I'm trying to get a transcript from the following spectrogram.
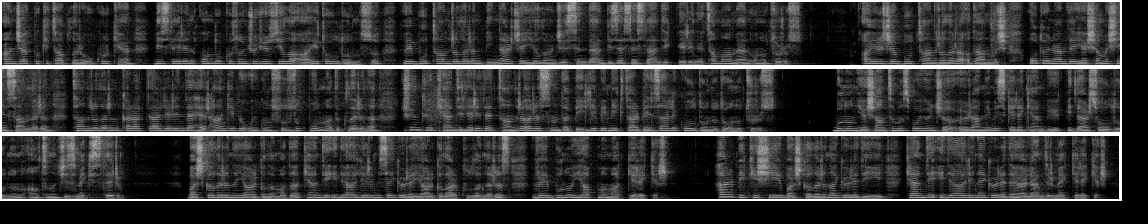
Ancak bu kitapları okurken bizlerin 19. yüzyıla ait olduğumuzu ve bu tanrıların binlerce yıl öncesinden bize seslendiklerini tamamen unuturuz. Ayrıca bu tanrılara adanmış, o dönemde yaşamış insanların tanrıların karakterlerinde herhangi bir uygunsuzluk bulmadıklarını, çünkü kendileri de tanrı arasında belli bir miktar benzerlik olduğunu da unuturuz. Bunun yaşantımız boyunca öğrenmemiz gereken büyük bir ders olduğunun altını çizmek isterim. Başkalarını yargılamada kendi ideallerimize göre yargılar kullanırız ve bunu yapmamak gerekir.'' Her bir kişiyi başkalarına göre değil, kendi idealine göre değerlendirmek gerekir.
